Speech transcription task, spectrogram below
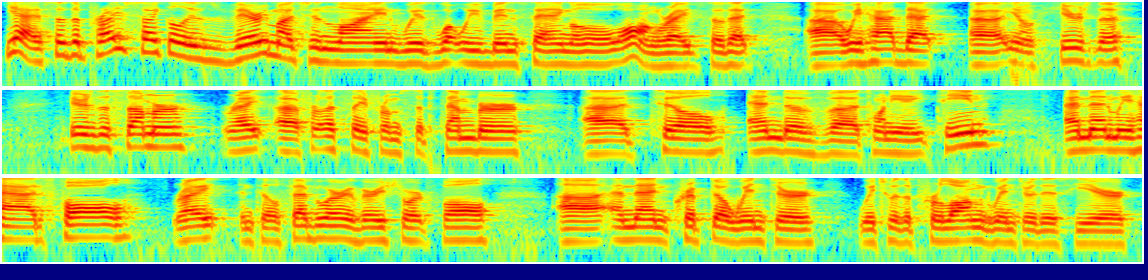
Yeah, so the price cycle is very much in line with what we've been saying all along, right? So that uh, we had that, uh, you know, here's the, here's the summer right? Uh, for let's say from September uh, till end of uh, 2018, and then we had fall, right, until February, a very short fall, uh, and then crypto winter, which was a prolonged winter this year,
